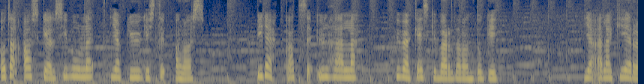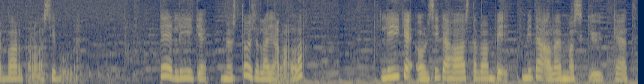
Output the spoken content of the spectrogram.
Ota askel sivulle ja kyykisty alas. Pidä katse ylhäällä, hyvä keskivartalon tuki ja älä kierrä vartaloa sivulle. Tee liike myös toisella jalalla. Liike on sitä haastavampi, mitä alemmas kyykkäät.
